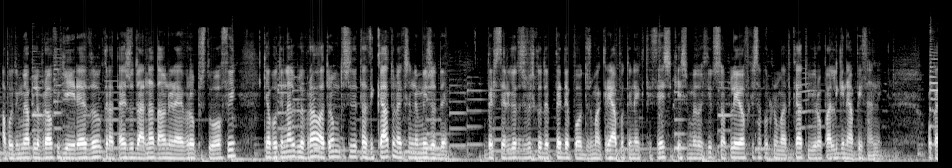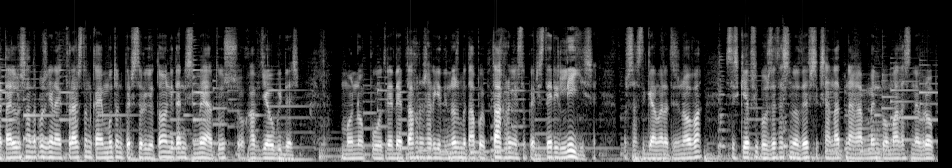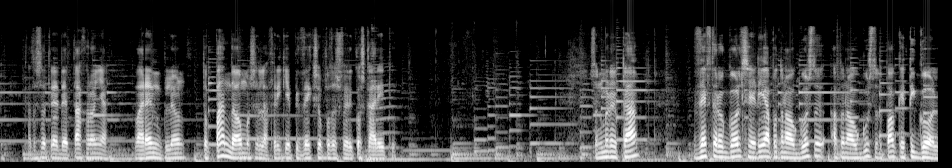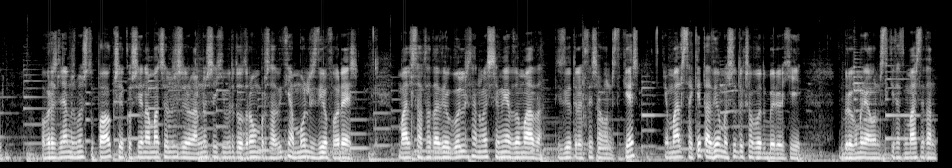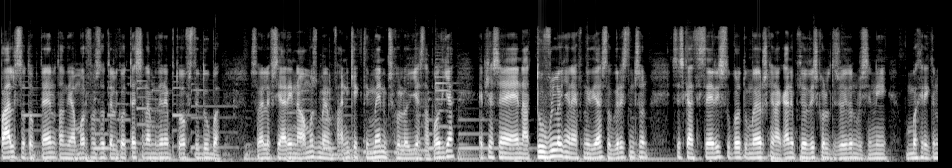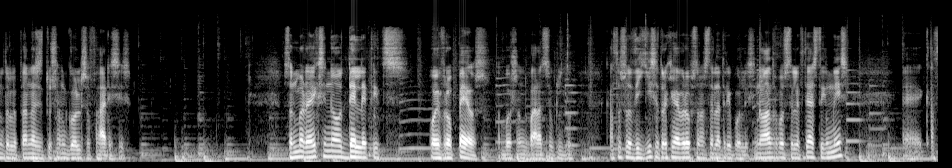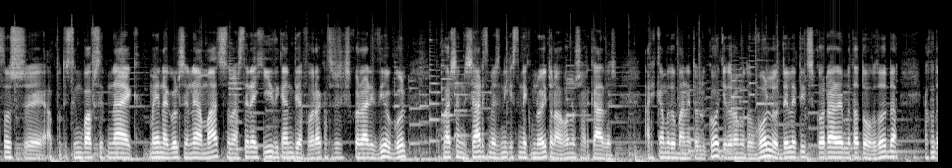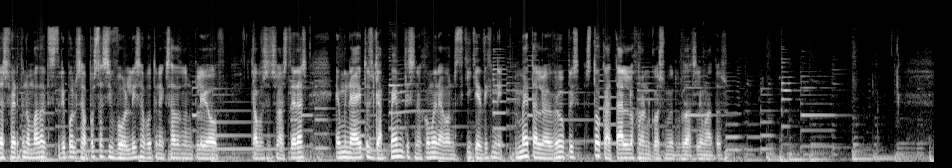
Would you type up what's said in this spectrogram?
Από τη μία πλευρά, ο Φιγκερέντο κρατάει ζωντανά τα όνειρα Ευρώπης του Όφη και από την άλλη πλευρά, ο Ατρόμητος είδε τα δικά του να εξανεμίζονται. Οι περιστεριώτες βρίσκονται 5 πόντους μακριά από την έκτη θέση και η συμμετοχή τους στα playoff και στα προκριματικά του Europa League είναι απίθανη. Ο κατάλληλος άνθρωπος για να εκφράσει τον καημό των περιστεριωτών ήταν η σημαία τους, ο Χαβιέ Ούμπιντε. Μόνο που ο 37χρονο Αργεντινός μετά από 7 χρόνια στο περιστέρι λύγησε μπροστά στην κάμερα της Νόβα στη σκέψη πως δεν θα συνοδεύσει ξανά την αγαπημένη του ομάδα στην Ευρώπη, καθώς τα 37 χρόνια βαραίνουν πλέον το πάντα όμως ελαφρύ και επιδέξιο ποδοσφαιρικό σκαρί του. Στο νούμερο 7, δεύτερο γκολ σε ρία από τον Αουγκούστο, από τον Αουγκούστο του Πάου και τι γκολ. Ο Βραζιλιάνος μέσω του Πάου σε 21 μάτσε όλε τι διοργανώσει έχει βρει το δρόμο προς τα δίκτυα μόλις δύο φορές. Μάλιστα αυτά τα δύο γκολ ήρθαν μέσα σε μία εβδομάδα, τις δύο τελευταίες αγωνιστικές και μάλιστα και τα δύο μεσούτ έξω από την περιοχή. Την προηγούμενη αγωνιστική θα θυμάστε ήταν πάλι στο top 10 όταν διαμόρφωσε το τελικό 4-0 επί του off στην Τούμπα. Στο LFC Arena όμως με εμφανή και εκτιμένη ψυχολογία στα πόδια έπιασε ένα τούβλο για να ευνηδιάσει τον Κρίστινσον στις καθυστερήσεις του πρώτου μέρους και να κάνει πιο δύσκολη τη ζωή των Βυσινή που μέχρι εκείνο το λεπτό αναζητούσαν γκολ ισοφάριση. Στο νούμερο 6 είναι ο Ντέλετιτ, ο Ευρωπαίος, θα μπορούσε να το παρατσούκλι του, καθώς οδηγεί σε τροχιά Ευρώπη στον Αστέλα Τρίπολης. Είναι ο άνθρωπος της τελευταίας στιγμής ε, καθώς ε, από τη στιγμή που άφησε την ΑΕΚ με ένα γκολ σε 9 μάτς τον Αστέρα έχει ήδη κάνει διαφορά καθώς έχει σκοράρει 2 γκολ που χάρισαν εισάριθμες νίκες στην εκπνοή των αγώνων στους Αρκάδες αρχικά με τον Πανετολικό και τώρα με τον Βόλο ο Ντέλετιτ σκοράρε μετά το 80 έχοντας φέρει την ομάδα της Τρίπολης απόσταση βολής από την εξάδα των play-off Κάπως έτσι ο Αστέρας έμεινε αίτο για πέμπτη συνεχόμενη αγωνιστική και δείχνει μέταλλο Ευρώπης στο κατάλληλο χρονικό σημείο του πρωταθλήματος.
